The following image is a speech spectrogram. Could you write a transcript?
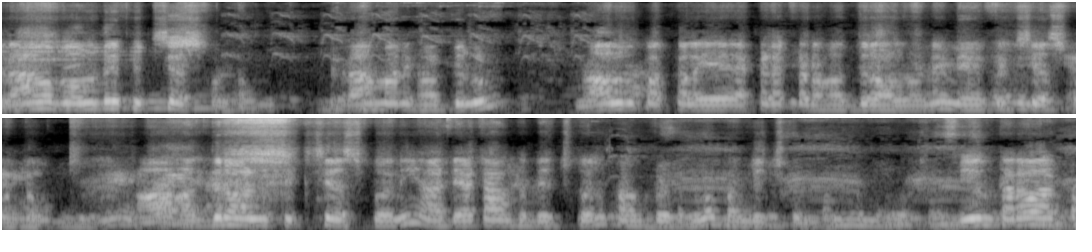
గ్రామ బౌండరీ ఫిక్స్ చేసుకుంటాం. గ్రామానికి హద్దులు నాలుగు పక్కల ఎక్కడెక్కడ హద్దురాళ్ళు ఉన్నాయి మేము ఫిక్స్ చేసుకుంటాం. ఆ హద్దురాళ్ళు ఫిక్స్ చేసుకొని ఆ డేటా అంతా తెచ్చుకొని కంప్యూటర్లో బంధించుకుంటాం. దీని తర్వాత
